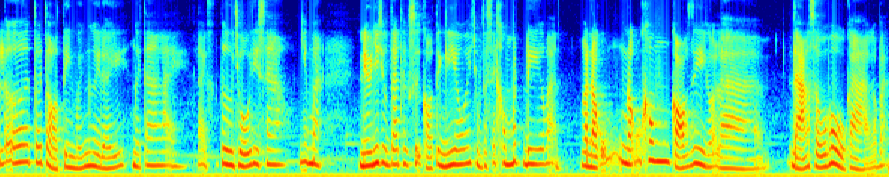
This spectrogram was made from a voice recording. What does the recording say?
Lỡ tôi tỏ tình với người đấy, người ta lại lại từ chối thì sao? Nhưng mà nếu như chúng ta thực sự có tình yêu ấy, chúng ta sẽ không mất đi các bạn. Và nó cũng nó cũng không có gì gọi là đáng xấu hổ cả các bạn.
